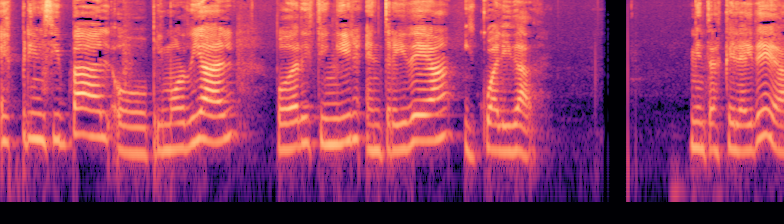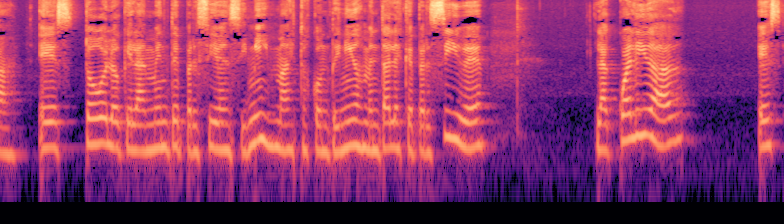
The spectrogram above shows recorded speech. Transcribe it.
Es principal o primordial poder distinguir entre idea y cualidad. Mientras que la idea es todo lo que la mente percibe en sí misma, estos contenidos mentales que percibe, la cualidad es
